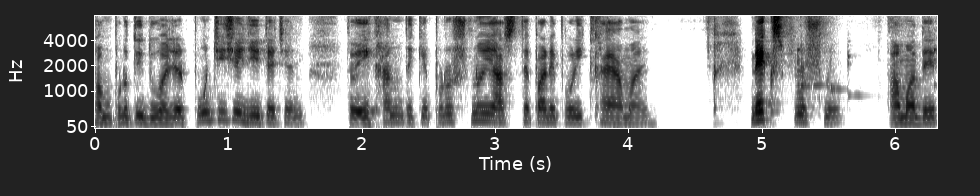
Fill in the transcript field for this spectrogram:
সম্প্রতি দু হাজার পঁচিশে জিতেছেন। তো এখান থেকে প্রশ্নই আসতে পারে পরীক্ষায় আমায়। নেক্সট প্রশ্ন, আমাদের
